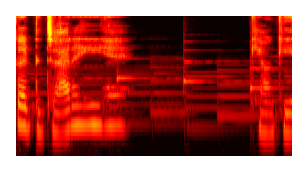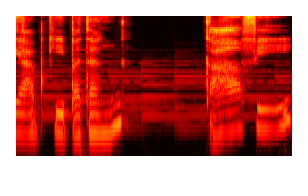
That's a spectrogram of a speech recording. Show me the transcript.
कट जा रही है, क्योंकि आपकी पतंग काफ़ी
